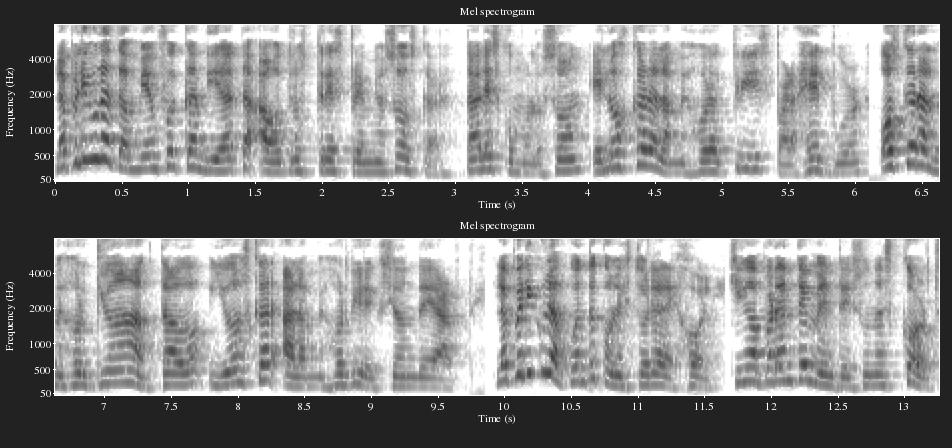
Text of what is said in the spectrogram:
La película también fue candidata a otros tres premios Oscar, tales como lo son el Oscar a la mejor actriz para Hepburn, Oscar al mejor guion adaptado y Oscar a la mejor dirección de arte. La película cuenta con la historia de Holly, quien aparentemente es una escort,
